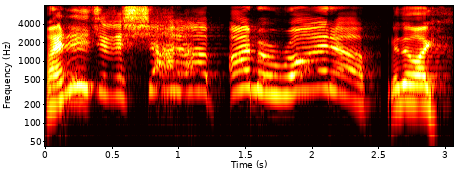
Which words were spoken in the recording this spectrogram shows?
"I need you to shut up. I'm a writer." And they're like,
